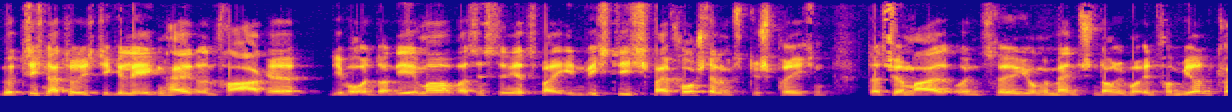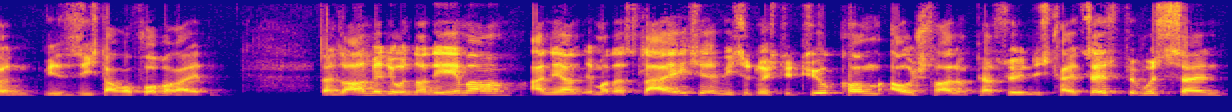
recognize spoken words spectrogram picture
nutze ich natürlich die Gelegenheit und frage, lieber Unternehmer, was ist denn jetzt bei Ihnen wichtig bei Vorstellungsgesprächen, dass wir mal unsere jungen Menschen darüber informieren können, wie sie sich darauf vorbereiten. Dann sagen mir die Unternehmer annähernd immer das Gleiche, wie sie durch die Tür kommen, Ausstrahlung, Persönlichkeit, Selbstbewusstsein,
